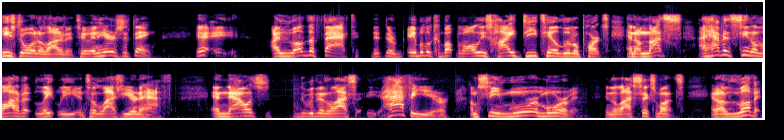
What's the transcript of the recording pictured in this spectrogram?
He's doing a lot of it too. And here's the thing, yeah, I love the fact that they're able to come up with all these high detail little parts. And I'm not, I haven't seen a lot of it lately until the last year and a half, and now it's within the last half a year. I'm seeing more and more of it in the last six months, and I love it.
